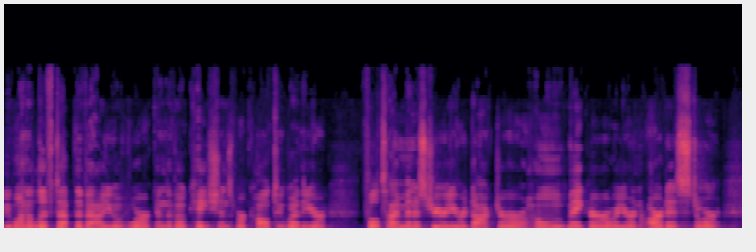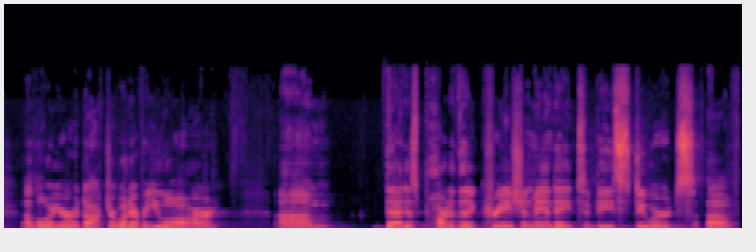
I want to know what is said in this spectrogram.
we want to lift up the value of work and the vocations we're called to, whether you're full time ministry or you're a doctor or a homemaker or you're an artist or a lawyer or a doctor, whatever you are, um, that is part of the creation mandate to be stewards of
